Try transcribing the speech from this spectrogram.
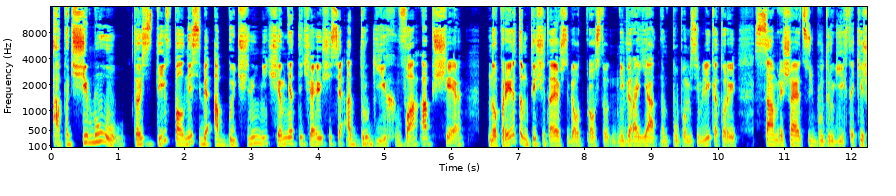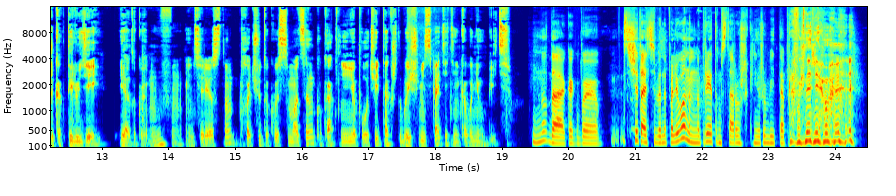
а почему? То есть ты вполне себе обычный, ничем не отличающийся от других вообще, но при этом ты считаешь себя вот просто невероятным пупом земли, который сам решает судьбу других, таких же, как ты, людей. Я такой, угу, интересно, хочу такую самооценку, как мне ее получить так, чтобы еще не спятить и никого не убить. Ну да, как бы считать себя Наполеоном, но при этом старушек не рубить направо и налево.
